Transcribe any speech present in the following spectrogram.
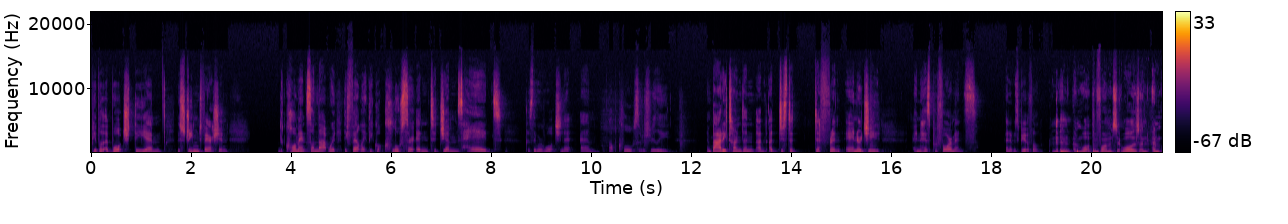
people that had watched the um, the streamed version, the comments on that were they felt like they got closer into Jim's head because they were watching it um, up close. It was really, and Barry turned in a, a, just a different energy in his performance, and it was beautiful. and, and, and what a performance it was, and, and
